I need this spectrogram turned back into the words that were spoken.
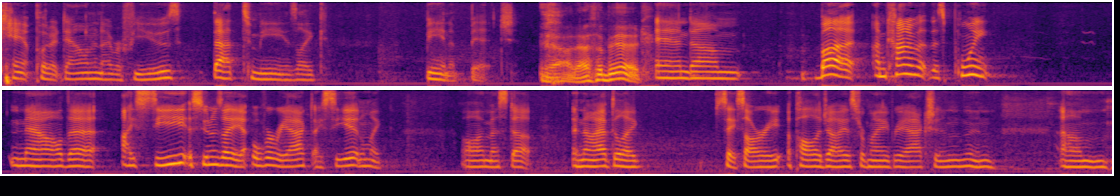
can't put it down and I refuse. That to me is like being a bitch. Yeah, that's a bitch. And um, but I'm kind of at this point now that I see, as soon as I overreact, I see it, and I'm like, oh, I messed up. And now I have to like say sorry, apologize for my reaction, and um,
